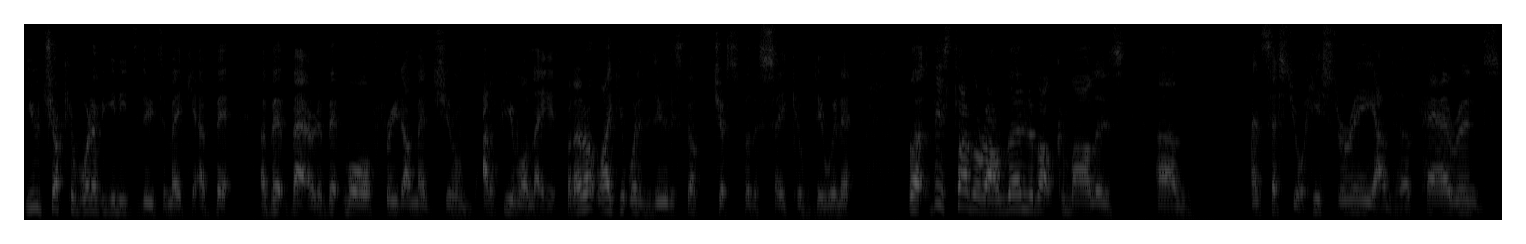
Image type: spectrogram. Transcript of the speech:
you chuck in whatever you need to do to make it a bit a bit better and a bit more three dimensional, add a few more layers. But I don't like it when they do this stuff just for the sake of doing it. But this time around, learning about Kamala's um, ancestral history and her parents,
